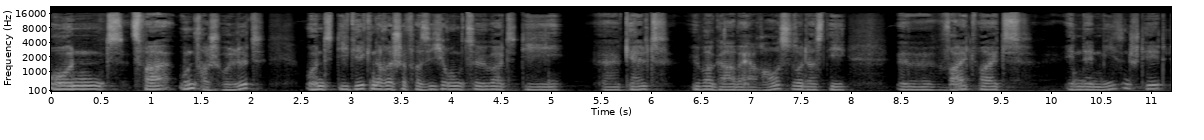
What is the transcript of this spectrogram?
Und zwar unverschuldet. Und die gegnerische Versicherung zögert die äh, Geldübergabe heraus, sodass die äh, weit, weit in den Miesen steht.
